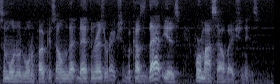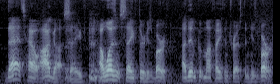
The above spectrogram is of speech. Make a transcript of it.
someone would want to focus on that death and resurrection because that is where my salvation is. That's how I got saved. I wasn't saved through his birth. I didn't put my faith and trust in his birth.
